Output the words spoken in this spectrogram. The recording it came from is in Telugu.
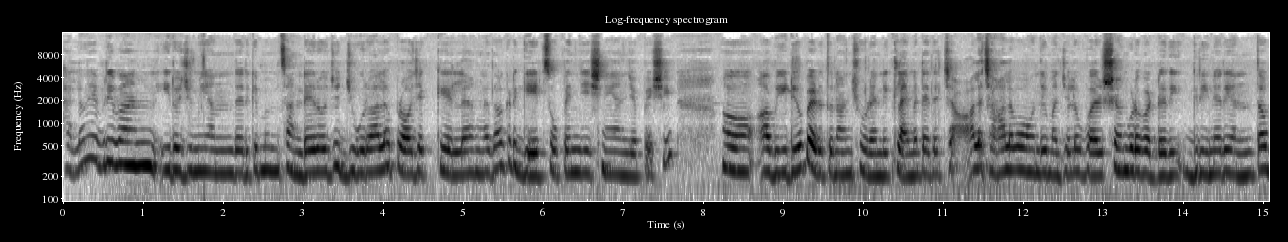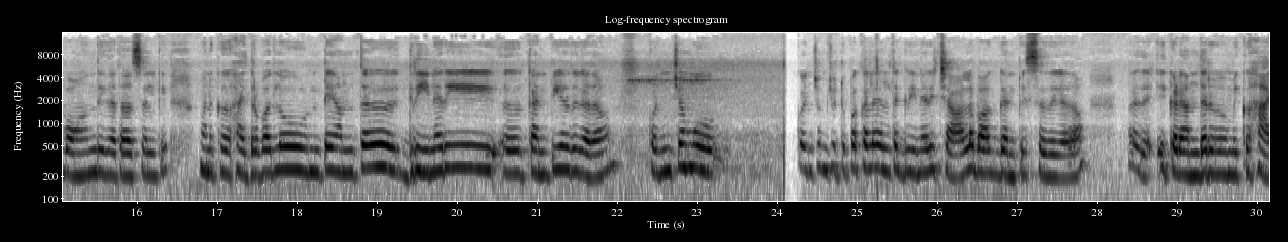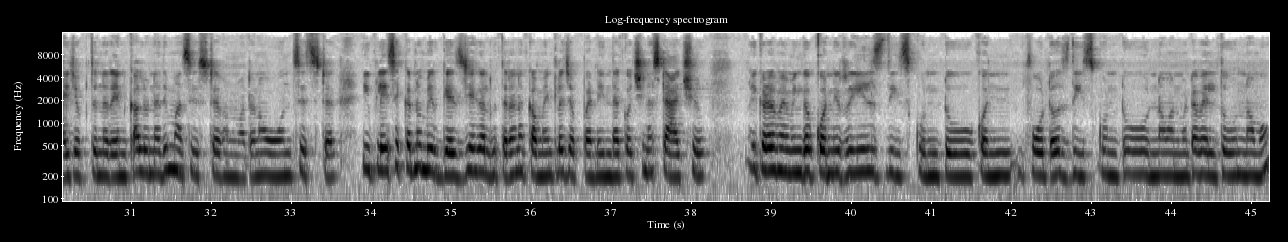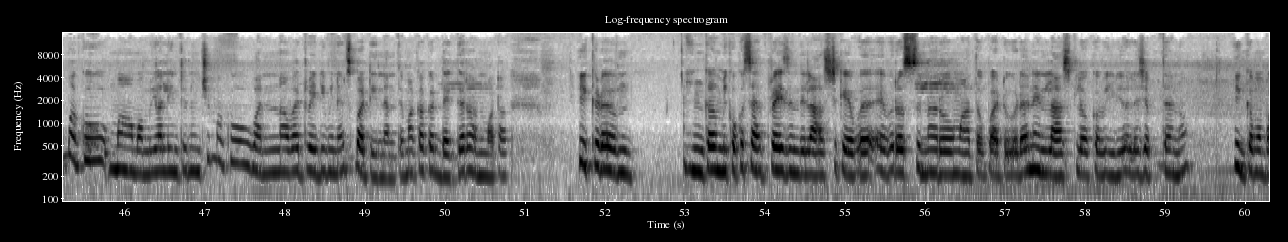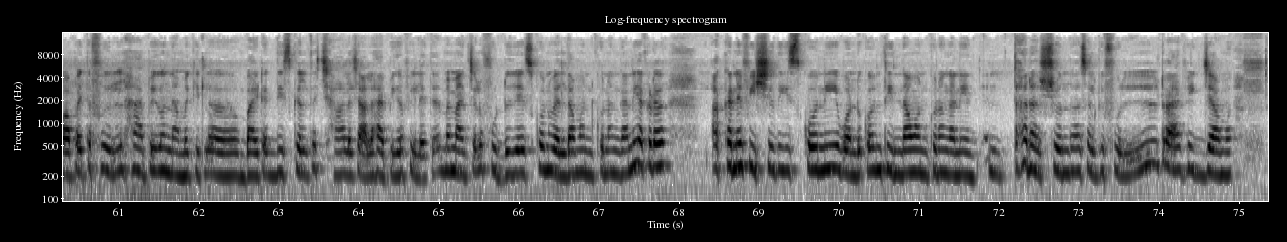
హలో ఎవ్రీవన్ ఈరోజు మీ అందరికీ మేము సండే రోజు జూరాల ప్రాజెక్ట్కి వెళ్ళాం కదా అక్కడ గేట్స్ ఓపెన్ చేసినాయి అని చెప్పేసి ఆ, వీడియో పెడుతున్నాను చూడండి. క్లైమేట్ అయితే చాలా చాలా బాగుంది. మధ్యలో వర్షం కూడా పడ్డది. గ్రీనరీ ఎంత బాగుంది కదా అసలుకి. మనకు హైదరాబాద్లో ఉంటే అంత గ్రీనరీ కనిపించదు కదా. కొంచెము కొంచెం చుట్టుపక్కల వెళ్తే గ్రీనరీ చాలా బాగా కనిపిస్తుంది కదా. ఇక్కడ అందరూ మీకు హాయ్ చెప్తున్నారు. వెనకాల ఉన్నది మా సిస్టర్ అనమాట నా ఓన్ సిస్టర్. ఈ ప్లేస్ ఎక్కడనో మీరు గెస్ చేయగలుగుతారా? నాకు కమెంట్లో చెప్పండి. ఇందాక వచ్చిన స్టాచ్యూ ఇక్కడ మేము ఇంకా కొన్ని రీల్స్ తీసుకుంటూ కొన్ని ఫొటోస్ తీసుకుంటూ ఉన్నాం అనమాట వెళ్తూ ఉన్నాము. మాకు మా మమ్మీ వాళ్ళ ఇంటి నుంచి మాకు వన్ అవర్ ట్వంటీ మినిట్స్ పట్టింది అంతే. మాకు అక్కడ దగ్గర అనమాట ఇక్కడ ఇంకా మీకు ఒక సర్ప్రైజ్ ఉంది. లాస్ట్కి ఎవరు ఎవరు వస్తున్నారో మాతో పాటు కూడా నేను లాస్ట్లో ఒక వీడియోలో చెప్తాను. ఇంకా మా పాప అయితే ఫుల్ హ్యాపీగా ఉంది. అమ్మకి ఇట్లా బయటకు తీసుకెళ్తే చాలా చాలా హ్యాపీగా ఫీల్ అవుతుంది. మేము యాక్చువల్లీ ఫుడ్ చేసుకొని వెళ్దాం అనుకున్నాం కానీ అక్కడ అక్కడనే ఫిష్ తీసుకొని వండుకొని తిందాం అనుకున్నాం కానీ ఎంత రష్ ఉందో అసలుకి ఫుల్ ట్రాఫిక్ జామ్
